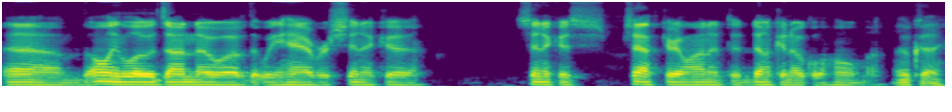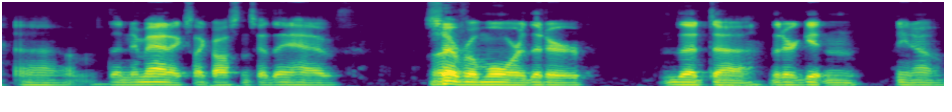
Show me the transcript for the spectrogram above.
um, the only loads I know of that we have are Seneca, Seneca, South Carolina to Duncan, Oklahoma. Okay. Um, the pneumatics, like Austin said, they have several more that are that uh, that are getting. You know,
